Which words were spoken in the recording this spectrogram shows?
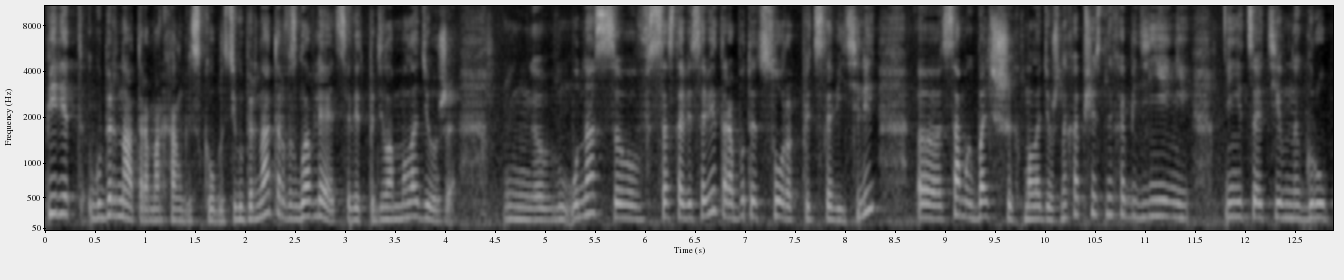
перед губернатором Архангельской области. Губернатор возглавляет Совет по делам молодежи. У нас в составе Совета работает 40 представителей э, самых больших молодежных общественных объединений, инициативных групп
